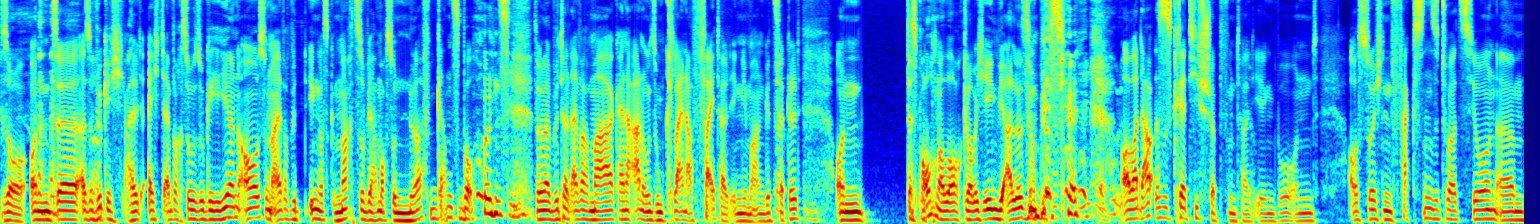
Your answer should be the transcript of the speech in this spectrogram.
So, und äh, also wirklich halt echt einfach so, so Gehirn aus und einfach wird irgendwas gemacht. So, wir haben auch so Nerf-Guns bei uns. So, da wird halt einfach mal, keine Ahnung, so ein kleiner Fight halt irgendwie mal angezettelt. Und das brauchen aber auch, glaube ich, irgendwie alle so ein bisschen. Aber da, das ist kreativ schöpfend halt irgendwo. Und aus solchen Faxen-Situationen, ähm,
